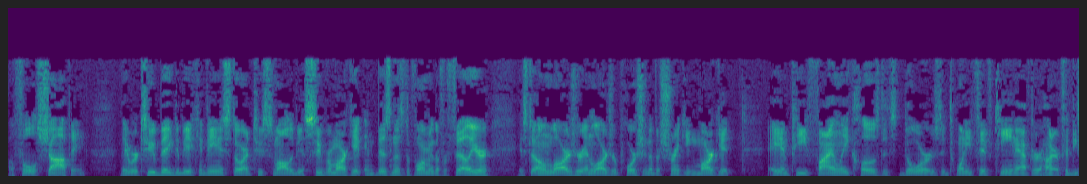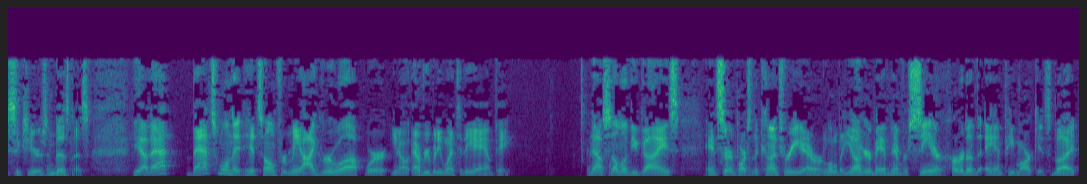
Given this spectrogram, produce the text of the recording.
a full shopping. They were too big to be a convenience store and too small to be a supermarket. In business, the formula for failure is to own larger and larger portion of a shrinking market. A&P finally closed its doors in 2015 after 156 years in business. Yeah, that that's one that hits home for me. I grew up where, you know, everybody went to the A&P. Now, some of you guys in certain parts of the country or a little bit younger may have never seen or heard of the A&P markets, but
